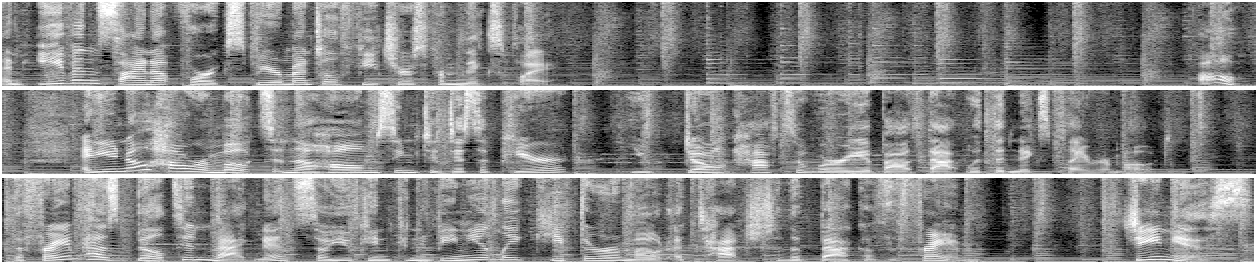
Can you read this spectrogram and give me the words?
and even sign up for experimental features from Nixplay. Oh, and you know how remotes in the home seem to disappear? You don't have to worry about that with the Nixplay remote. The frame has built-in magnets so you can conveniently keep the remote attached to the back of the frame. Genius!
